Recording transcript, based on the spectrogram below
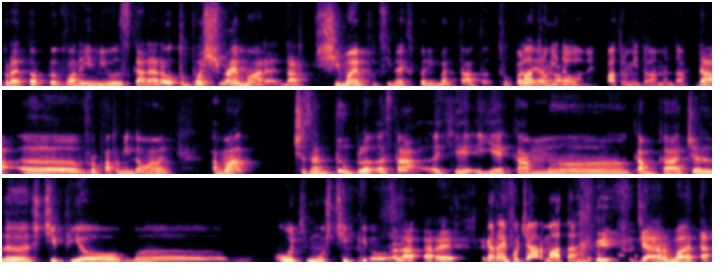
pretor, pe Varinius, care are o trupă și mai mare, dar și mai puțin experimentată. 4.000 erau... de oameni, 4.000 de oameni, da. Da, vreo 4.000 de oameni. Acum, ce se întâmplă? Ăsta e, e cam, uh, cam ca acel uh, Scipio, uh, ultimul Scipio, ăla care. Care îi fugea armata. Îi fugea armata.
